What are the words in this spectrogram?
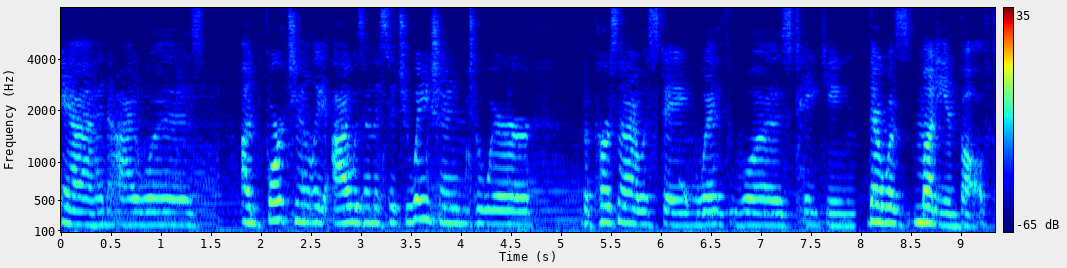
and I was unfortunately I was in a situation to where the person I was staying with was taking there was money involved.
